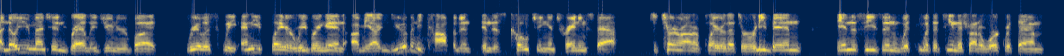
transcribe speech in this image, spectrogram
I know you mentioned Bradley Jr., but realistically, any player we bring in, I mean, do you have any confidence in this coaching and training staff to turn around a player that's already been in the season with, with a team that's trying to work with them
